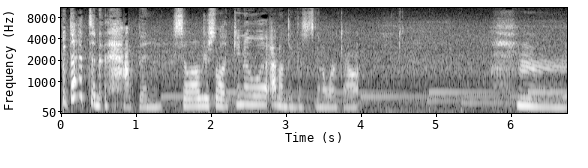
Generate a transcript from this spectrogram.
But that didn't happen, so I was just like, you know what? I don't think this is gonna work out. Hmm,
